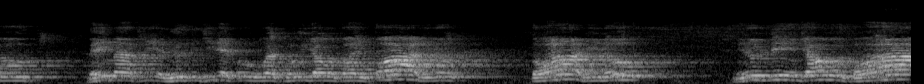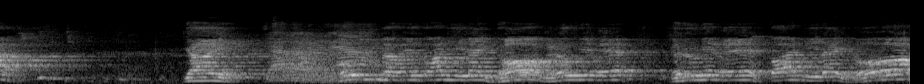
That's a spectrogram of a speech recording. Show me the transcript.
ကိုမိမဖြစ်အမျိုးသမီးကြီးတဲ့ပုဂ္ဂိုလ်ကဘုန်းကြီးเจ้าကိုသွားရင်သွားနေလို့သွားနေလို့ မင်းတို့လင့်ကြောင်းကိုသွားကြားရဲ့ကြားပါဘုန်းကြီးမှာပဲသွားနေလိုက်တော့ကရုံနဲ့ပဲကရုံနဲ့ပဲသွားနေလိုက်တော့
